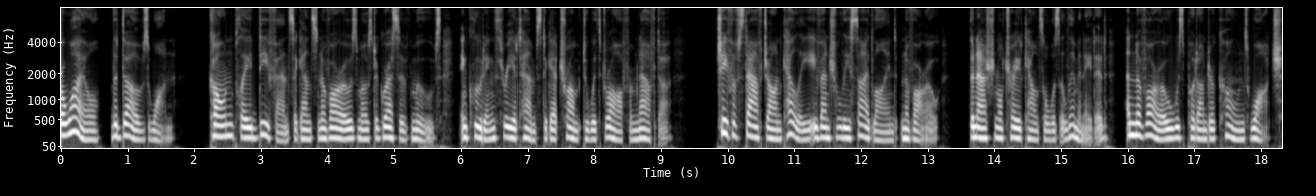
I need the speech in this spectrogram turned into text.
a while, the Doves won. Cohn played defense against Navarro's most aggressive moves, including three attempts to get Trump to withdraw from NAFTA. Chief of Staff John Kelly eventually sidelined Navarro. The National Trade Council was eliminated, and Navarro was put under Cohn's watch.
